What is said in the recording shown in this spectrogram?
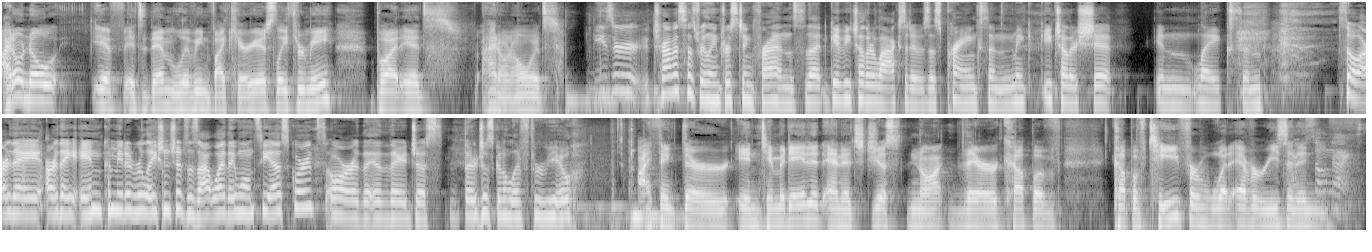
I don't know if it's them living vicariously through me, but it's I don't know. It's These are Travis has really interesting friends that give each other laxatives as pranks and make each other shit in lakes and so are they are they in committed relationships? Is that why they won't see escorts, or are they, they just they're just gonna live through you? I think they're intimidated, and it's just not their cup of cup of tea for whatever reason. and nice.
